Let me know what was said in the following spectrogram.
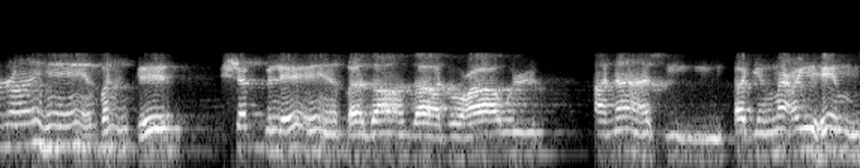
رہے، بن کے شکل قضا دعا الاناسی اجمعهم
